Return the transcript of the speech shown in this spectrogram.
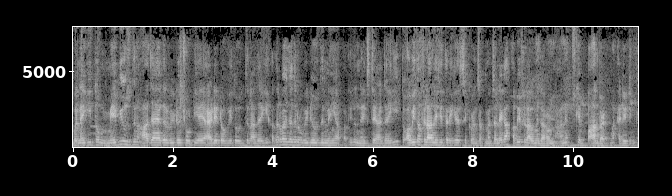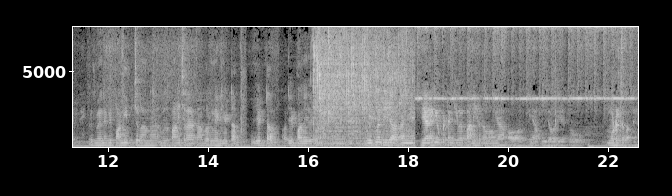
बनेगी तो मे बी उस दिन आ जाए, अगर वीडियो छोटी है या एडिट होगी तो उस दिन आ जाएगी। अदरवाइज़ अगर वीडियो उस दिन नहीं आ पाती तो नेक्स्ट डे आ जाएगी। तो अभी तो फ़िलहाल इसी तरीके से सीक्वेंस अपना चलेगा। अभी फ़िलहाल मैं जा रहा हूँ नहाने, उसके बाद बैठूँगा एडिटिंग करने। बस मैंने भी पानी चलाना मतलब पानी चलाया था भरने के लिए टब ये टब और ये पानी देखो। ये इतना धीरे आता नहीं है। यानी कि ऊपर टंकी में पानी खत्म हो गया और यहाँ पूजा हो रही है तो मोटर चलाते हैं।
